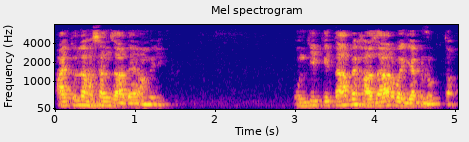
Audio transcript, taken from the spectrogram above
आयतुल्ला हसन जादा आमिली। उनकी किताब है हज़ार व यक नुकता।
